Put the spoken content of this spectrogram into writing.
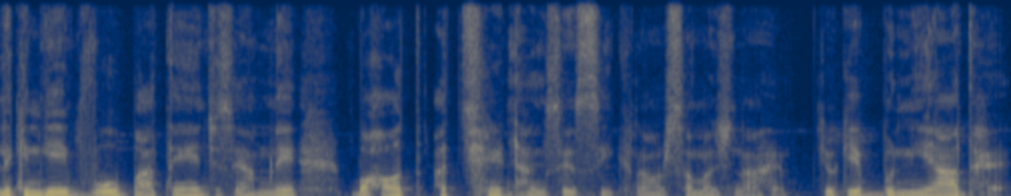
लेकिन ये वो बातें हैं जिसे हमने बहुत अच्छे ढंग से सीखना और समझना है, क्योंकि ये बुनियाद है,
